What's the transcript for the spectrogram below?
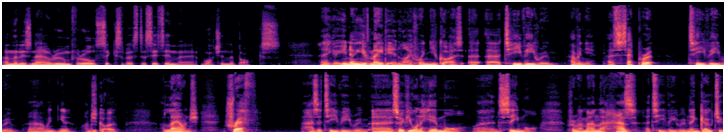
and there is now room for all six of us to sit in there watching the box. There you go. You know you've made it in life when you've got a, a, a TV room, haven't you? A separate TV room. Uh, I mean, you know, I've just got a, a lounge. Treff has a TV room. Uh, so if you want to hear more uh, and see more from a man that has a TV room, then go to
